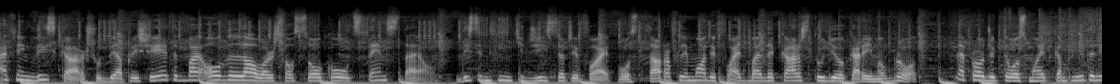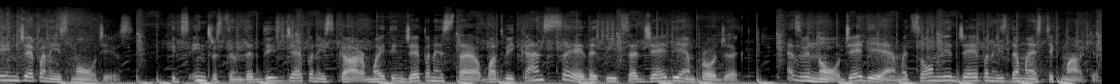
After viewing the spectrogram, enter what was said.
I think this car should be appreciated by all the lovers of so-called stance style. This Infiniti G35 was thoroughly modified by the car studio Karimov Brod. The project was made completely in Japanese motives. It's interesting that this Japanese car made in Japanese style, but we can't say that it's a JDM project. As we know, JDM it's only Japanese domestic market,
